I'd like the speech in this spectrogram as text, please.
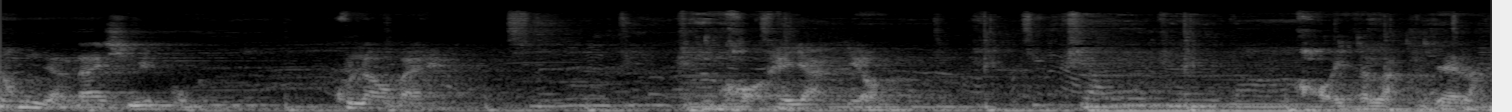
ถ้าคุณอยากได้ชีวิตผม คุณเอาไป ขอแค่อย่างเดียว ขออิสระที่ใจหลัก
